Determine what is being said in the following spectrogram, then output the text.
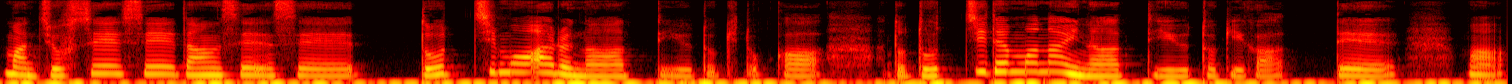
まあ、女性性、男性性、どっちもあるなっていう時とか、あとどっちでもないなっていう時があって、まあ、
